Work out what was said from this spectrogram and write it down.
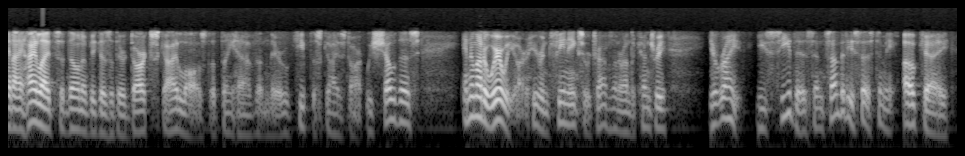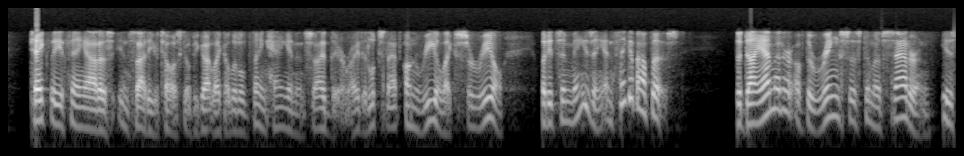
And I highlight Sedona because of their dark sky laws that they have and they keep the skies dark. We show this, and no matter where we are, here in Phoenix or traveling around the country, you're right. You see this, and somebody says to me, okay, take the thing out of inside of your telescope. You got like a little thing hanging inside there, right? It looks that unreal, like surreal. But it's amazing. And think about this. The diameter of the ring system of Saturn is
